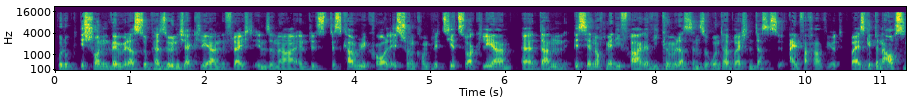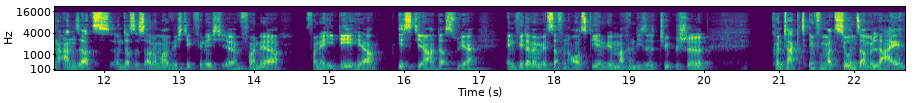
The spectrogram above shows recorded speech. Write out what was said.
Produkt ist schon, wenn wir das so persönlich erklären, vielleicht in so einer in Discovery Call, ist schon kompliziert zu erklären, äh, dann ist ja noch mehr die Frage, wie können wir das denn so runterbrechen, dass es einfacher wird? Weil es gibt dann auch so einen Ansatz, und das ist auch nochmal wichtig, finde ich, äh, von der, von der Idee her, ist ja, dass wir entweder, wenn wir jetzt davon ausgehen, wir machen diese typische Kontaktinformationssammelei,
